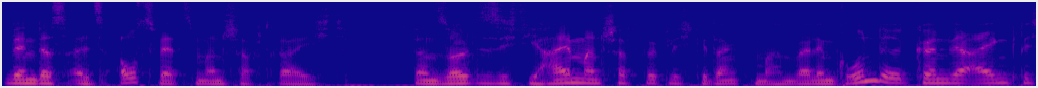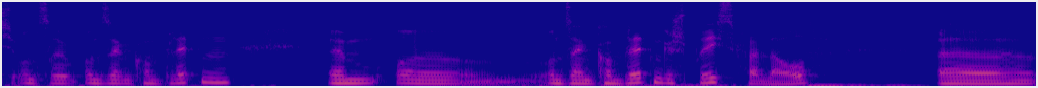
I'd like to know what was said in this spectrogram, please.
wenn das als Auswärtsmannschaft reicht, dann sollte sich die Heimmannschaft wirklich Gedanken machen, weil im Grunde können wir eigentlich unsere, unseren kompletten, ähm, äh, unseren kompletten Gesprächsverlauf äh,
